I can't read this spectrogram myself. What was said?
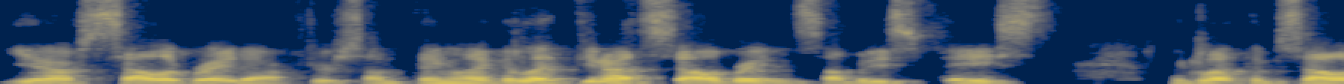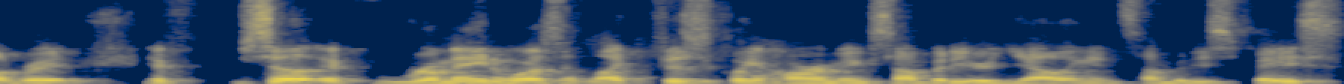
you know celebrate after something like if you're not celebrating somebody's face like let them celebrate if so if Romain wasn't like physically harming somebody or yelling in somebody's face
